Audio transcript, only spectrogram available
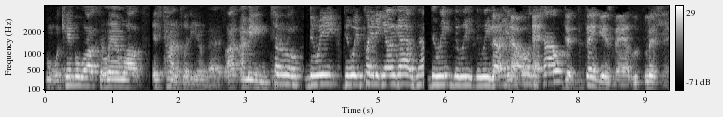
when Kemba walks and Lamb walks, it's time to play the young guys. I, I mean, So do we do we play the young guys now? Do we do we do we No, hand no. up on the towel? The, the thing is, man. Listen,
